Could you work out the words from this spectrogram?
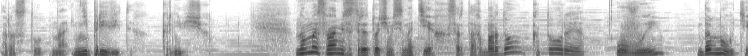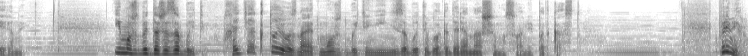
растут на непривитых корневищах. Но мы с вами сосредоточимся на тех сортах Бордо, которые, увы, давно утеряны. И, может быть, даже забыты. Хотя, кто его знает, может быть, они и не забыты благодаря нашему с вами подкасту. К примеру,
